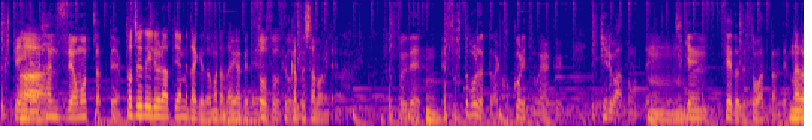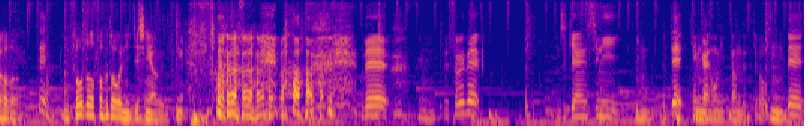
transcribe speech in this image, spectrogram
確定みたいな感じで思っちゃって。途中でいろいろあってやめたけどまた大学でそうそうそう。そう復活したわみたいな。そそれで、うん。えソフトボールだったら国公立の大学行けるわと思って、うん。うんうん受験制度でそうあったんで、なるほど。で相当ソフトボールに自信あるんですね。そうですね。ででそれで受験しにうん行って県外の方に行ったんですけど、うん。で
